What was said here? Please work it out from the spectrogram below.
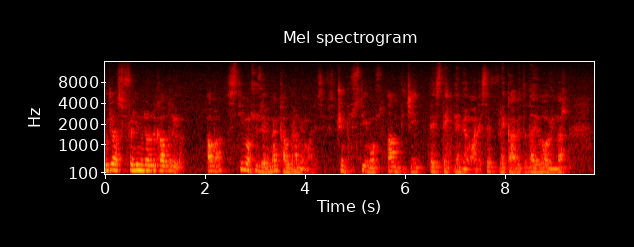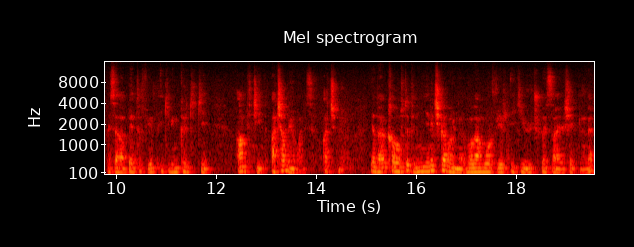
Bu cihaz FIFA 24'ü kaldırıyor. Ama SteamOS üzerinden kaldıramıyor maalesef. Çünkü SteamOS anti-cheat desteklemiyor maalesef. Rekabete dayalı oyunlar. Mesela Battlefield 2042 anti-cheat açamıyor maalesef. Açmıyor. Ya da Call of Duty'nin yeni çıkan oyunları Modern Warfare 2, 3 vesaire şeklinde.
